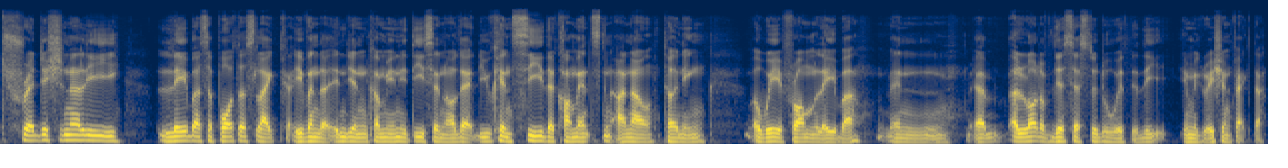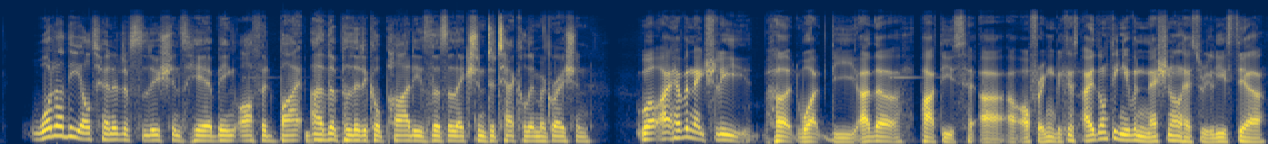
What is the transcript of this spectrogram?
traditionally, Labour supporters, like even the Indian communities and all that, you can see the comments are now turning away from Labour. And um, a lot of this has to do with the immigration factor. What are the alternative solutions here being offered by other political parties this election to tackle immigration? Well, I haven't actually heard what the other parties are, are offering because I don't think even National has released their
